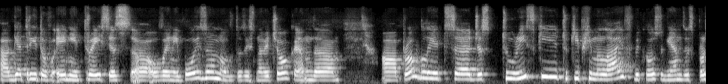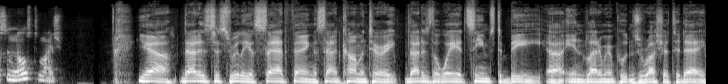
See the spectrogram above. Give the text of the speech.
uh, get rid of any traces of any poison of this novichok, and probably it's just too risky to keep him alive because again, this person knows too much. Yeah, that is just really a sad thing, a sad commentary. That is the way it seems to be uh, in Vladimir Putin's Russia today.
